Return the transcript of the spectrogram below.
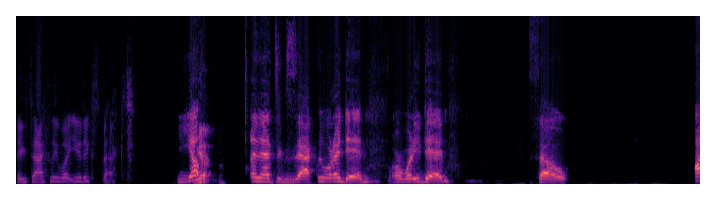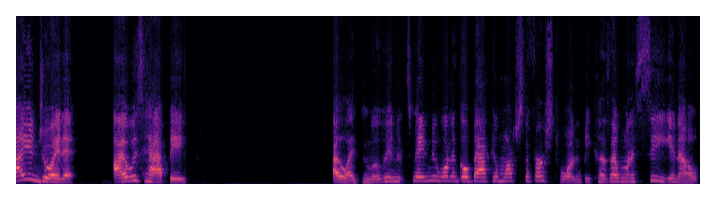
Exactly what you'd expect. yep. Yep. and that's exactly what i did or what he did so i enjoyed it i was happy i liked the movie and it's made me want to go back and watch the first one because i want to see you know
